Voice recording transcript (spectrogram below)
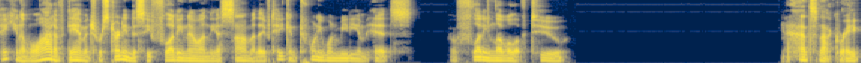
Taking a lot of damage. We're starting to see flooding now on the Asama. They've taken 21 medium hits, a flooding level of 2. That's not great.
